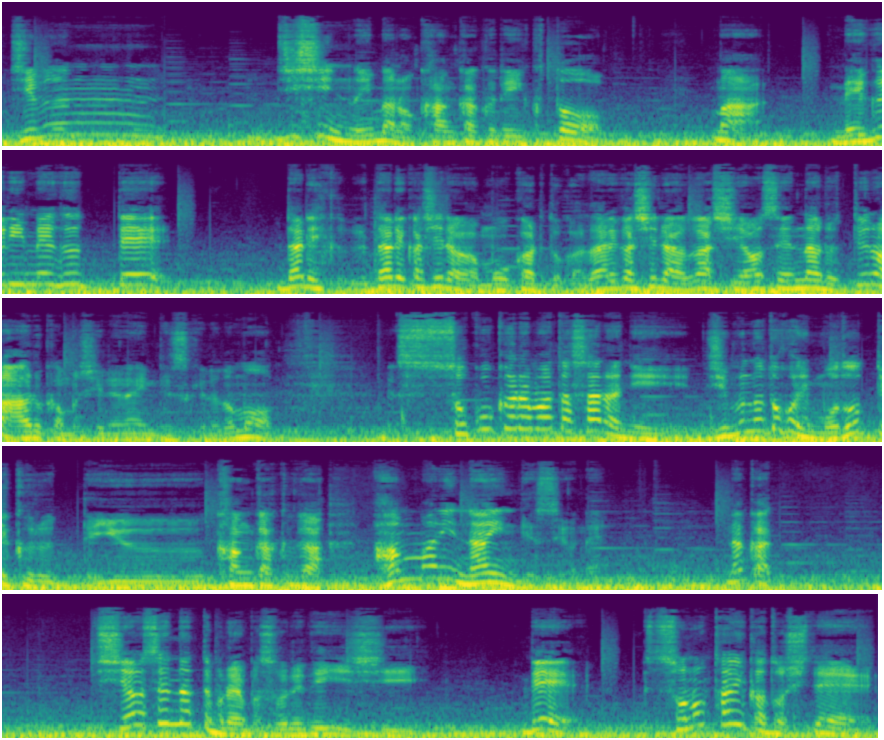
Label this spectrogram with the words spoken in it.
自分自身の今の感覚でいくと、まあ、巡り巡って誰誰かしらが儲かるとか誰かしらが幸せになるっていうのはあるかもしれないんですけれどもそこからまたさらに自分のとこに戻ってくるっていう感覚があんまりないんですよね。なんか幸せになってもらえばそれでいいしでその対価として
